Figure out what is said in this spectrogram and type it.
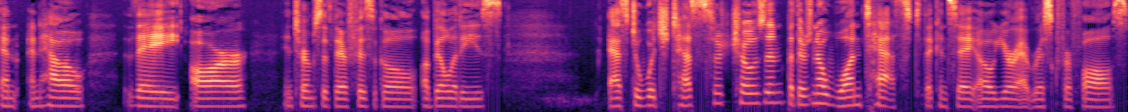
and, and how they are in terms of their physical abilities as to which tests are chosen. But there's no one test that can say, oh, you're at risk for falls.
